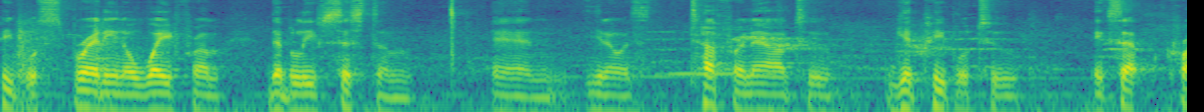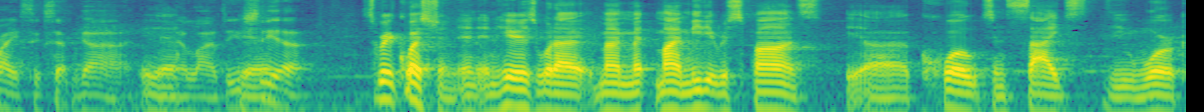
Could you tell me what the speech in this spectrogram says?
people spreading away from their belief system? And you know, it's tougher now to get people to accept Christ, accept God in Yeah. their lives. Do you Yeah. see a It's a great question, and, and here's what I my my immediate response uh, quotes and cites the work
